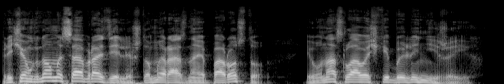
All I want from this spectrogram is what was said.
Причем гномы сообразили, что мы разные по росту, и у нас лавочки были ниже их.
